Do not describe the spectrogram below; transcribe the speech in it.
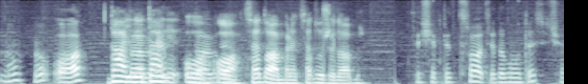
Ну, ну, о, Далі, Добре, далі. О, добре. о, це добре, це дуже добре. це ще 500, я думав 1000.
